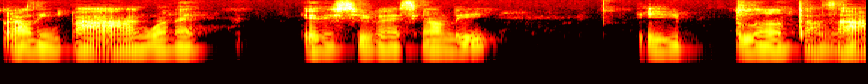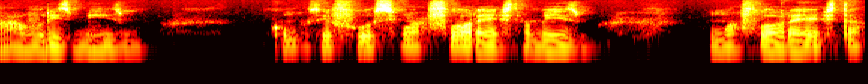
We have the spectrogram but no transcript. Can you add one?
para limpar a água, né? Eles estivessem ali e plantas, árvores mesmo, como se fosse uma floresta mesmo, uma floresta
